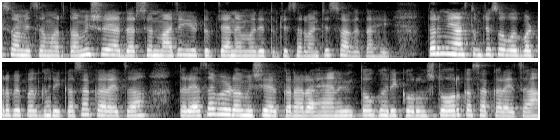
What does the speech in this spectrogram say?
स्वामी समर्थ मी श्रेया दर्शन. माझ्या यूट्यूब चॅनलमध्ये तुमचे सर्वांचे स्वागत आहे. तर मी आज तुमच्यासोबत बटर पेपर घरी कसा करायचा तर याचा व्हिडिओ मी शेअर करणार आहे आणि तो घरी करून स्टोअर कसा करायचा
